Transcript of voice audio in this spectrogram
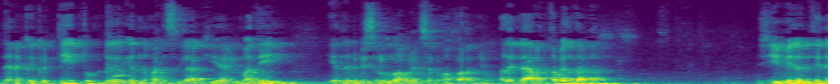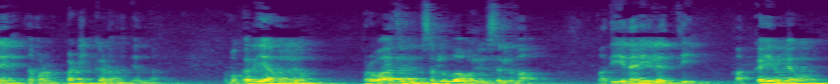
നിനക്ക് കിട്ടിയിട്ടുണ്ട് എന്ന് മനസ്സിലാക്കിയാൽ മതി. എന്ന് നബി സല്ലല്ലാഹു അലൈഹി വസല്ലമ പറഞ്ഞു. അതിന്റെ അർത്ഥം എന്താണ്? ജീവിതത്തിനെ നമ്മൾ പഠിക്കണം എന്ന് നമുക്കറിയാമല്ലോ പ്രവാചകൻ സല്ലല്ലാഹു അലൈഹി വസല്ലമ മദീനയിലെത്തി മക്കയിലോ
